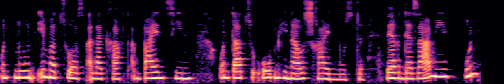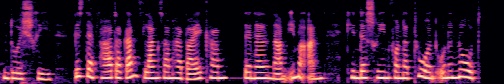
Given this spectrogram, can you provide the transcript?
und nun immerzu aus aller Kraft am Bein ziehen und dazu oben hinaus schreien musste, während der Sami unten durchschrie, bis der Vater ganz langsam herbeikam, denn er nahm immer an, Kinder schrien von Natur und ohne Not,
